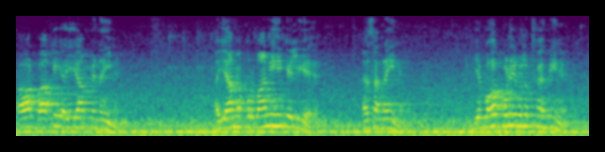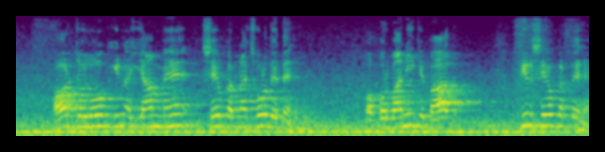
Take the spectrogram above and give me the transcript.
اور باقی ایام میں نہیں ہے۔ ایام قربانی ہی کے لیے ہے، ایسا نہیں ہے۔ یہ بہت بڑی غلط فہمی ہے۔ اور جو لوگ ان ایام میں شیو کرنا چھوڑ دیتے ہیں اور قربانی کے بعد پھر شیو کرتے ہیں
